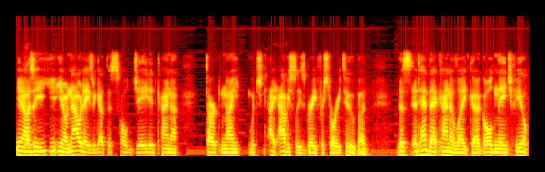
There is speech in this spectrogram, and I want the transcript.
You know, as a, you you know nowadays we got this whole jaded kind of Dark Knight, which I obviously is great for story too, but this it had that kind of like uh, golden age feel.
